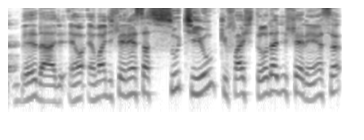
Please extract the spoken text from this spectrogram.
né? Verdade. É, é uma diferença sutil que faz toda a diferença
